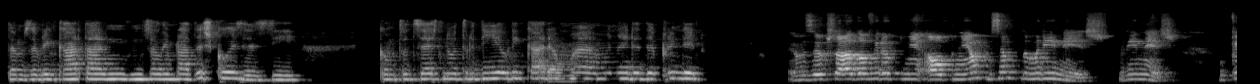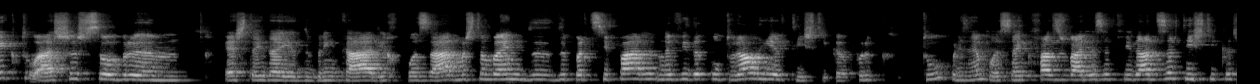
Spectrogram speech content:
estamos a brincar, estarmos a lembrar das coisas. E, como tu disseste no outro dia, brincar é uma maneira de aprender. Mas eu gostava de ouvir a opinião, a opinião, por exemplo, da Maria Inês. Maria Inês, o que é que tu achas sobre hum, esta ideia de brincar e repousar, mas também de, de, participar na vida cultural e artística? Porque tu, por exemplo, eu sei que fazes várias atividades artísticas,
